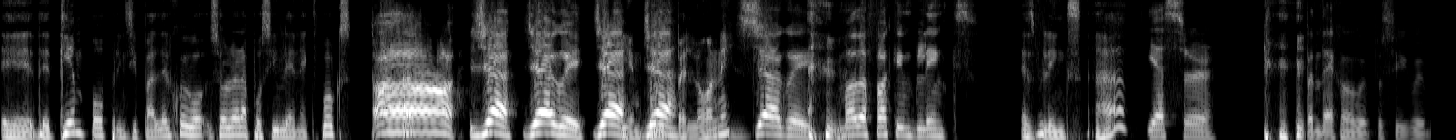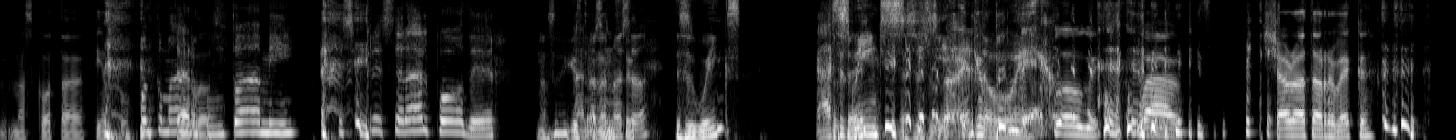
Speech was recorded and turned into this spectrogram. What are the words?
eh, de tiempo principal del juego solo era posible en Xbox. ¡Ah! Ya, ya, güey. Ya, Tiempo ya. y pelones. Ya, güey. Motherfucking blinks. Es Blinks. Ajá. Yes, sir. Pendejo, güey. Pues sí, güey. Mascota, tiempo. Pon tu mano junto a mí. Así crecerá el poder. No sé de qué Ah, está no, eso no hablando. es usted. eso. ¿Eso es Wings? Ah, ese No es. Wings. Es- qué cierto, güey. pendejo, güey. Wow. Shout out a Rebeca.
